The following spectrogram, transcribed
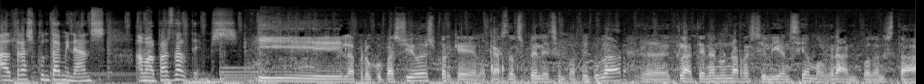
altres contaminants amb el pas del temps. I la preocupació és perquè el cas dels pèl·lets en particular, eh, clar, tenen una resiliència molt gran. Poden estar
